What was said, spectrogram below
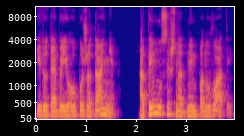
і до тебе його пожадання, а ти мусиш над ним панувати.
